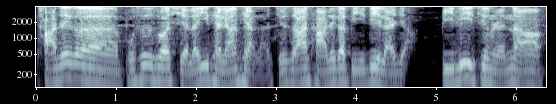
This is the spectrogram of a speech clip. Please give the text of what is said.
他这个不是说写了一天两天了，就是按他这个比例来讲，比例惊人的啊，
